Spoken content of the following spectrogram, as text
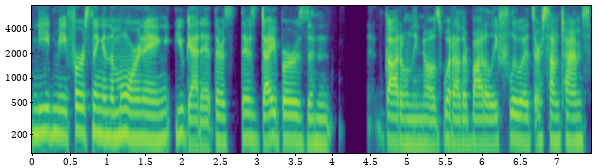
need me first thing in the morning. You get it. There's there's diapers and God only knows what other bodily fluids are sometimes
